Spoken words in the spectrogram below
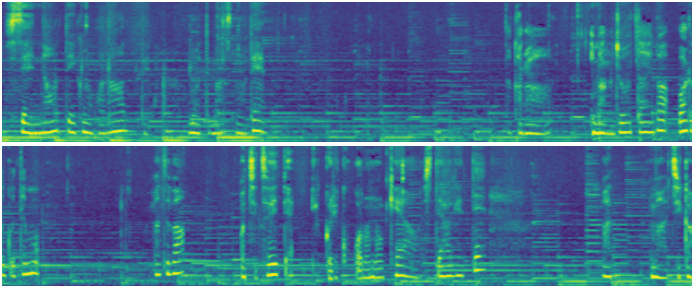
自然に治っていくのかなって思ってますのでだから今の状態が悪くてもまずは落ち着いてゆっくり心のケアをしてあげてままあ時間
